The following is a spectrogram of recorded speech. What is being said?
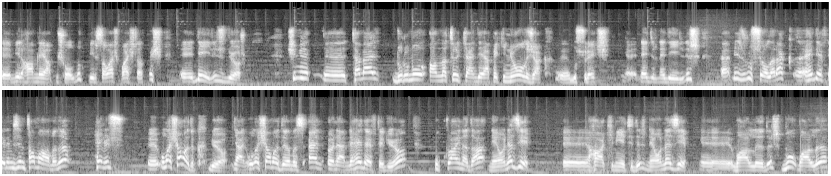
e, bir hamle yapmış olduk, bir savaş başlatmış e, değiliz diyor. Şimdi e, temel durumu anlatırken de ya peki ne olacak e, bu süreç e, nedir ne değildir? E, biz Rusya olarak e, hedeflerimizin tamamını henüz e, ulaşamadık diyor. Yani ulaşamadığımız en önemli hedefte diyor Ukrayna'da neonazi e, hakimiyetidir, neonazi e, varlığıdır. Bu varlığı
